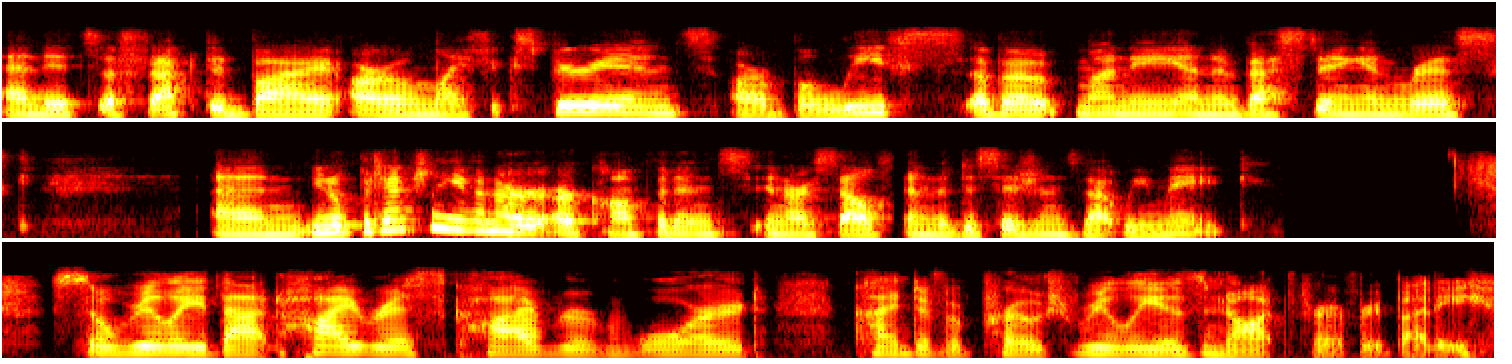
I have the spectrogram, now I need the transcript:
And it's affected by our own life experience our beliefs about money and investing and risk and you know potentially even our, our confidence in ourselves and the decisions that we make so really that high risk high reward kind of approach really is not for everybody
